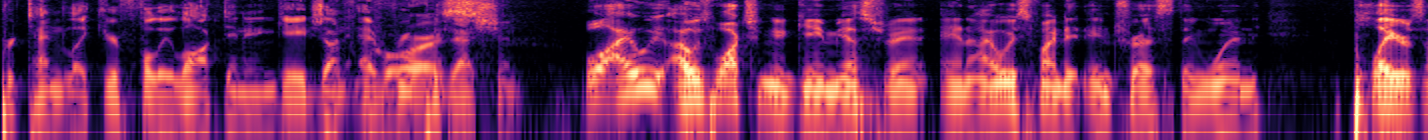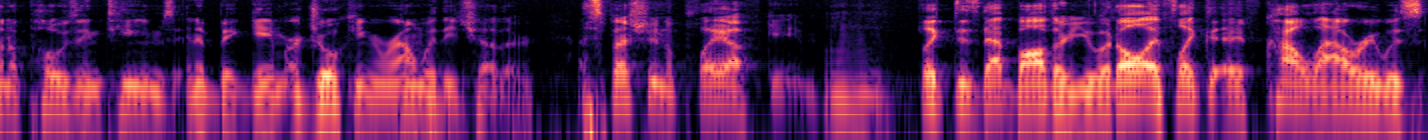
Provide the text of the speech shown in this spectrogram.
pretend like you're fully locked in and engaged on Of every course. possession. Well, I, I was watching a game yesterday, and I always find it interesting when players on opposing teams in a big game are joking around with each other, especially in a playoff game. Mm-hmm. Like, does that bother you at all? If like if Kyle Lowry was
